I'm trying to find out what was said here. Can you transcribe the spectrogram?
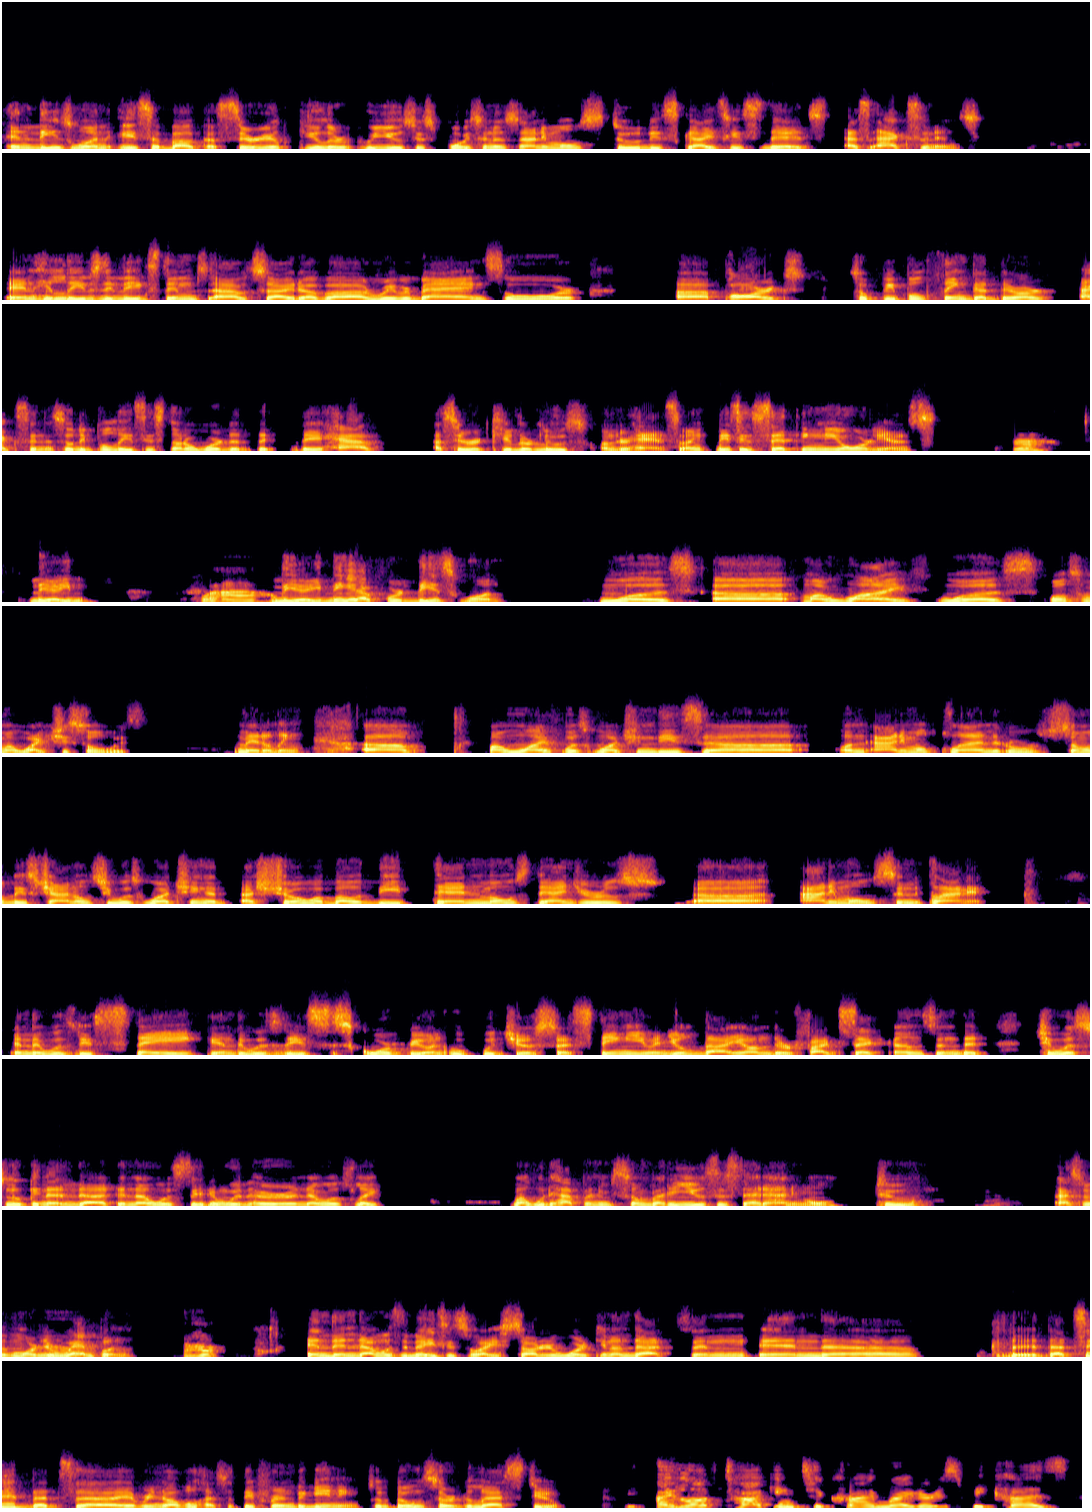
And this one is about a serial killer who uses poisonous animals to disguise his deaths as accidents. And he leaves the victims outside of uh, riverbanks or uh, parks. So people think that there are accidents. So the police is not aware that they, have a serial killer loose on their hands. And this is set in New Orleans. Huh. The, wow. the idea for this one was uh, my wife was also my wife. She's always meddling. Uh, my wife was watching this uh, on Animal Planet or some of these channels. She was watching a, a show about the 10 most dangerous uh, animals in the planet. And there was this snake and there was this scorpion who could just uh, sting you and you'll die under five seconds. And that she was looking at that and I was sitting with her and I was like, what would happen if somebody uses that animal to as a murder yeah. weapon? Yeah. And then that was the basis. So I started working on that. And, and, uh, th- that's it. That's uh, every novel has a different beginning. So those are the last two. I love talking to crime writers because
